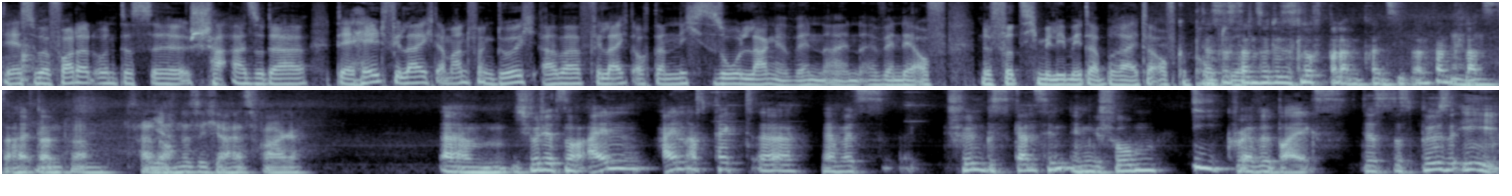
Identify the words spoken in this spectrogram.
Der ist überfordert und das, äh, also da, der hält vielleicht am Anfang durch, aber vielleicht auch dann nicht so lange, wenn ein, wenn der auf eine 40 Millimeter Breite aufgepumpt wird. Das ist dann so dieses Luftballonprinzip. Irgendwann mhm. platzt er halt dann. Irgendwann. Das ist halt ja. auch eine Sicherheitsfrage. Ähm, ich würde jetzt noch einen, einen Aspekt, äh, wir haben jetzt schön bis ganz hinten hingeschoben, E-Gravel-Bikes das, das böse E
